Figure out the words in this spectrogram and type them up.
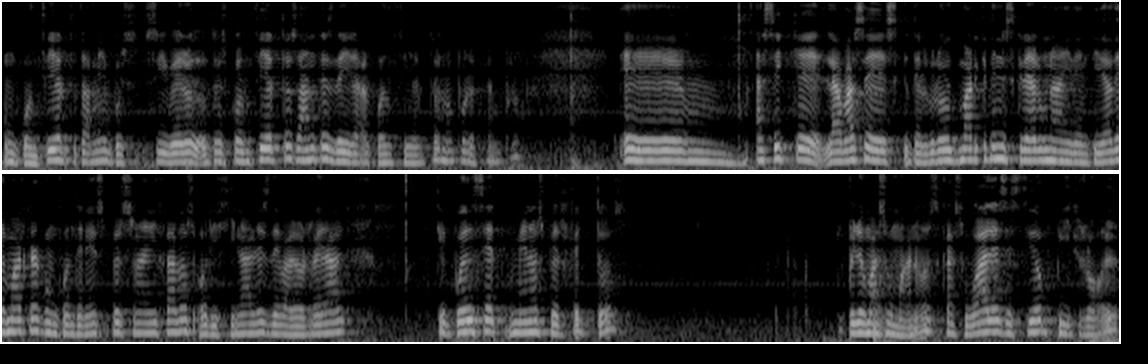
un concierto también, pues si ver otros conciertos antes de ir al concierto, ¿no? Por ejemplo. Em, así que la base del growth marketing es crear una identidad de marca con contenidos personalizados, originales, de valor real, que pueden ser menos perfectos, pero más humanos, casuales, estilo B-roll,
